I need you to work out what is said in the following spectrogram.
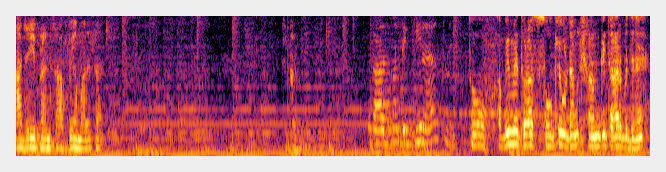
आ जाइए फ्रेंड्स आप भी हमारे साथ। राजमा दिख भी रहा है उसमें। तो अभी मैं थोड़ा सो के उठा हूँ शाम के चार बज रहे हैं।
